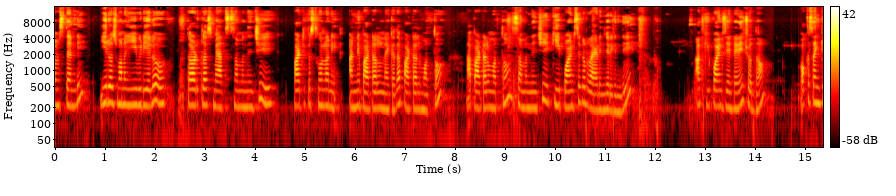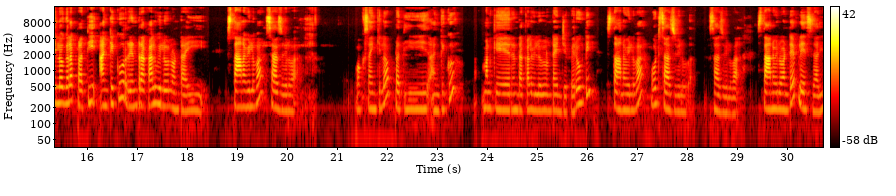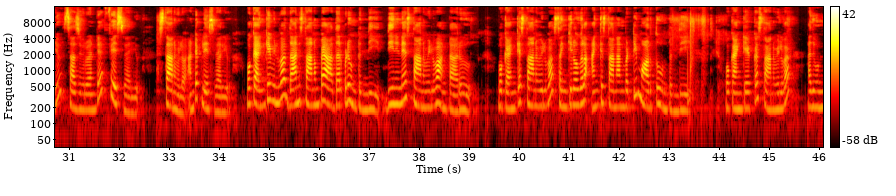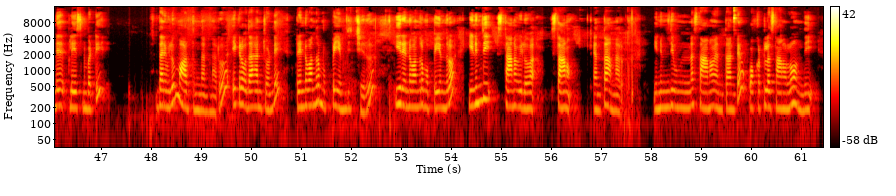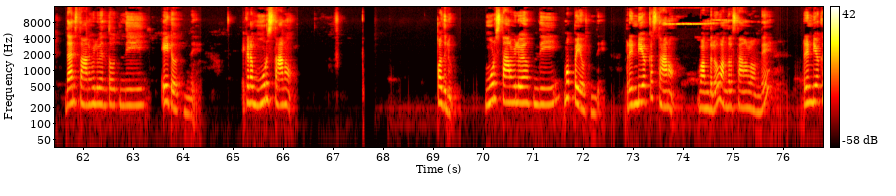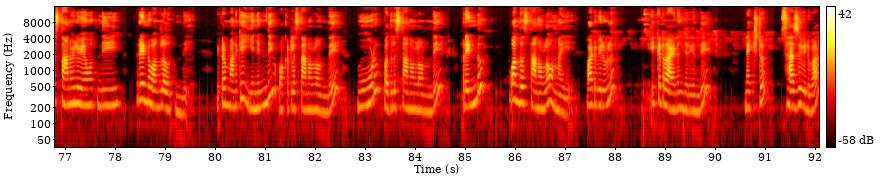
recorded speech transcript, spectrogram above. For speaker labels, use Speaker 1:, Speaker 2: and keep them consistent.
Speaker 1: నమస్తే అండి. ఈరోజు మనం ఈ వీడియోలో థర్డ్ క్లాస్ మ్యాథ్స్కి సంబంధించి పాఠ్యపుస్తకంలోని అన్ని పాఠాలు ఉన్నాయి కదా పాఠాలు మొత్తం. ఆ పాఠాలు మొత్తం సంబంధించి కీ పాయింట్స్ ఇక్కడ రాయడం జరిగింది. ఆ కీ పాయింట్స్ ఏంటని చూద్దాం. ఒక సంఖ్యలో గల ప్రతి అంకెకు రెండు రకాల విలువలు ఉంటాయి. స్థాన విలువ సహజ విలువ. ఒక సంఖ్యలో ప్రతి అంకెకు మనకి రెండు రకాల విలువలు ఉంటాయని చెప్పారు. ఒకటి స్థాన విలువ ఒకటి సహజ విలువ సహజ విలువ. స్థాన విలువ అంటే ప్లేస్ వాల్యూ సహజ విలువ అంటే ఫేస్ వాల్యూ స్థాన విలువ అంటే ప్లేస్ వాల్యూ ఒక అంకె విలువ దాని స్థానంపై ఆధారపడి ఉంటుంది. దీనినే స్థాన విలువ అంటారు. ఒక అంకె స్థాన విలువ సంఖ్యలో గల అంకె స్థానాన్ని బట్టి మారుతూ ఉంటుంది. ఒక అంకె యొక్క స్థాన విలువ అది ఉండే ప్లేస్ని బట్టి దాని విలువ మారుతుంది అంటున్నారు. ఇక్కడ ఉదాహరణ చూడండి. రెండు వందల ముప్పై ఎనిమిది ఇచ్చారు. ఈ రెండు వందల ముప్పై ఎనిమిదిలో ఎనిమిది స్థాన విలువ స్థానం ఎంత అన్నారు. ఎనిమిది ఉన్న స్థానం ఎంత అంటే ఒకటిలో స్థానంలో ఉంది. దాని స్థాన విలువ ఎంత అవుతుంది? ఎయిట్ అవుతుంది. ఇక్కడ మూడు స్థానం పదులు. మూడు స్థానం విలువ ఏమవుతుంది? ముప్పై అవుతుంది. రెండు యొక్క స్థానం వందలు వందల స్థానంలో ఉంది. రెండు యొక్క స్థానం విలువ ఏమవుతుంది? రెండు వందలు అవుతుంది. ఇక్కడ మనకి ఎనిమిది ఒకట్ల స్థానంలో ఉంది. మూడు పదుల స్థానంలో ఉంది. రెండు వందల స్థానంలో ఉన్నాయి. వాటి విలువలు ఇక్కడ రాయడం జరిగింది. నెక్స్ట్ సహజ విలువ.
